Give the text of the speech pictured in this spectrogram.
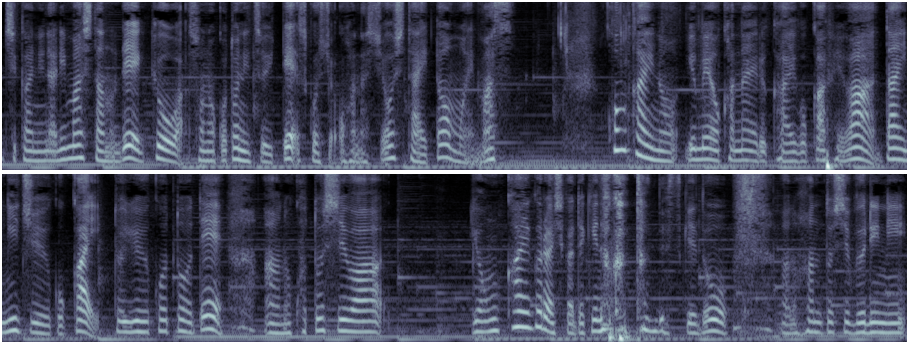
時間になりましたので、今日はそのことについて少しお話をしたいと思います。今回の夢を叶える介護カフェは第25回ということで、あの、今年は4回ぐらいしかできなかったんですけどあの半年ぶりに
